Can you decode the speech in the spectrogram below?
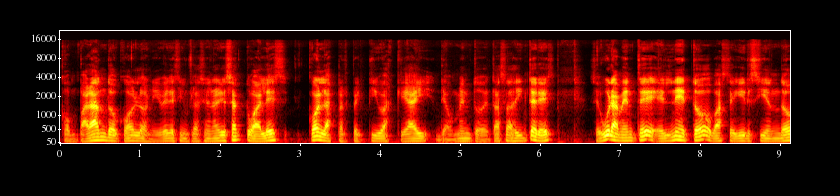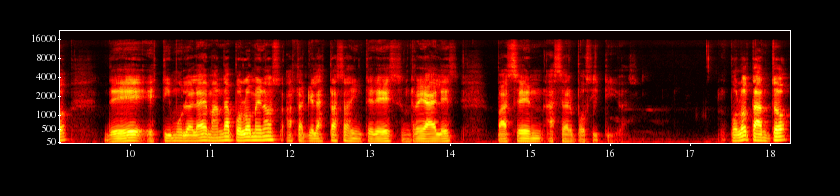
comparando con los niveles inflacionarios actuales, con las perspectivas que hay de aumento de tasas de interés, seguramente el neto va a seguir siendo de estímulo a la demanda, por lo menos hasta que las tasas de interés reales pasen a ser positivas. Por lo tanto,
